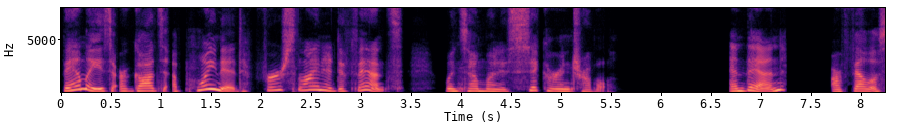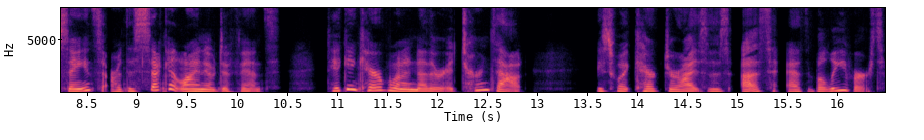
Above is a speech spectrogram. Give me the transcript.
Families are God's appointed first line of defense when someone is sick or in trouble. And then our fellow saints are the second line of defense. Taking care of one another, it turns out, is what characterizes us as believers.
